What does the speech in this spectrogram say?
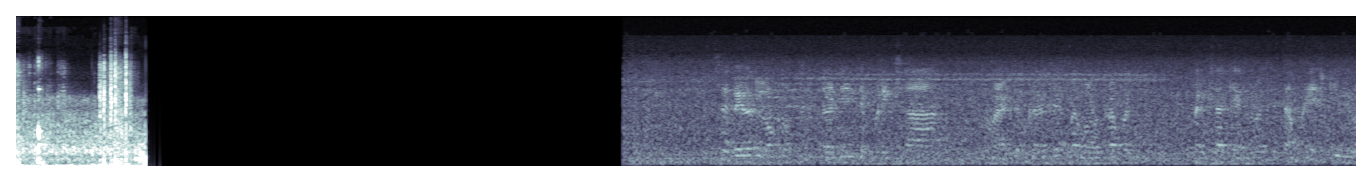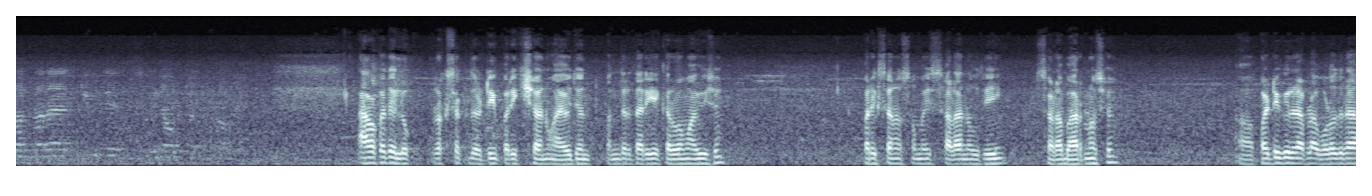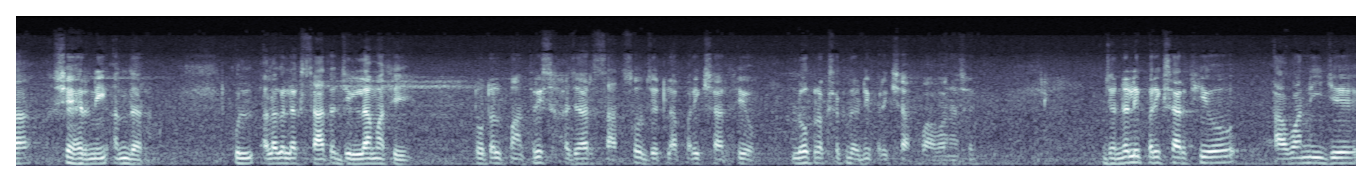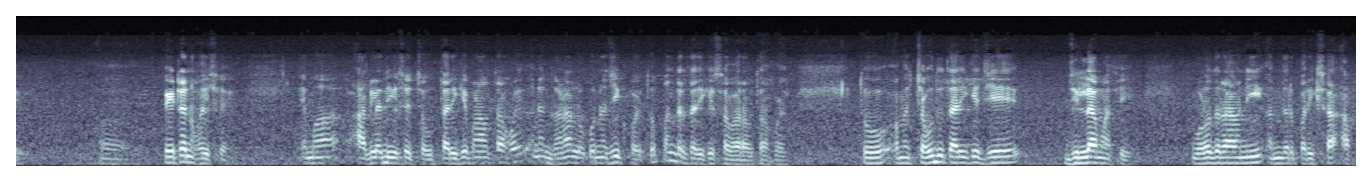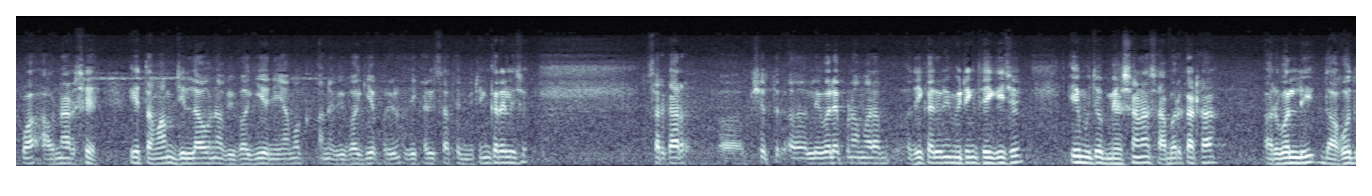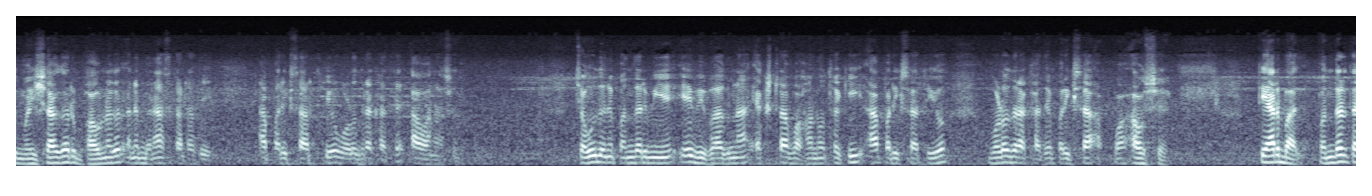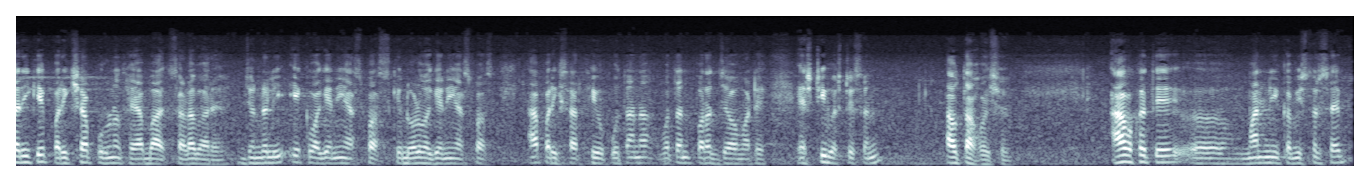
આ વખતે લોકરક્ષક દળની પરીક્ષાનું આયોજન પંદર તારીખે કરવામાં આવ્યું છે. પરીક્ષાનો સમય સાડા નવથી સાડા બારનો છે. પર્ટિક્યુલર આપણા વડોદરા શહેરની અંદર કુલ અલગ અલગ સાત જિલ્લામાંથી ટોટલ પાંત્રીસ હજાર સાતસો જેટલા પરીક્ષાર્થીઓ લોકરક્ષક દળની પરીક્ષા આપવા આવવાના છે. જનરલી પરીક્ષાર્થીઓ આવવાની જે પેટર્ન હોય છે એમાં આગલા દિવસે ચૌદ તારીખે પણ આવતા હોય અને ઘણા લોકો નજીક હોય તો પંદર તારીખે સવાર આવતા હોય. તો અમે ચૌદ તારીખે જે જિલ્લામાંથી વડોદરાની અંદર પરીક્ષા આપવા આવનાર છે, એ તમામ જિલ્લાઓના વિભાગીય નિયામક અને વિભાગીય પરિવહન અધિકારી સાથે મિટિંગ કરેલી છે. સરકાર ક્ષેત્ર લેવલે પણ અમારા અધિકારીઓની મિટિંગ થઈ ગઈ છે. એ મુજબ મહેસાણા, સાબરકાંઠા, અરવલ્લી, દાહોદ, મહીસાગર, ભાવનગર અને બનાસકાંઠાથી આ પરીક્ષાર્થીઓ વડોદરા ખાતે આવવાના છે. ચૌદ અને પંદરમીએ એ વિભાગના એક્સ્ટ્રા વાહનો થકી આ પરીક્ષાર્થીઓ વડોદરા ખાતે પરીક્ષા આપવા આવશે. ત્યારબાદ પંદર તારીખે પરીક્ષા પૂર્ણ થયા બાદ સાડા બારે, જનરલી એક વાગ્યાની આસપાસ કે દોઢ વાગ્યાની આસપાસ આ પરીક્ષાર્થીઓ પોતાના વતન પરત જવા માટે એસટી બસ સ્ટેશન આવતા હોય છે. આ વખતે માનનીય કમિશનર સાહેબ,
